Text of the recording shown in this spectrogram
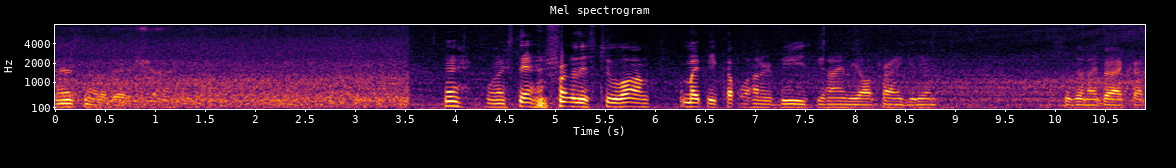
That's not a bad shot. Eh, when I stand in front of this too long, there might be a couple hundred bees behind me all trying to get in. So then I back up.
